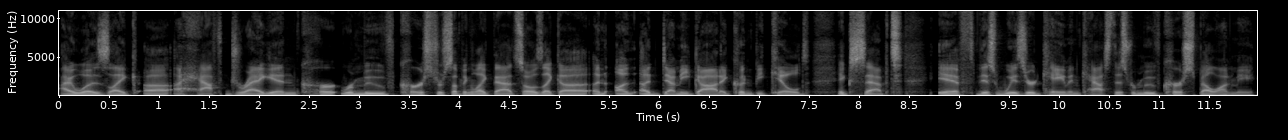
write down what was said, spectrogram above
I was like uh, a half dragon, cur- removed, cursed, or something like that. So I was like a an, a demigod. I couldn't be killed, except if this wizard came and cast this remove curse spell on me.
